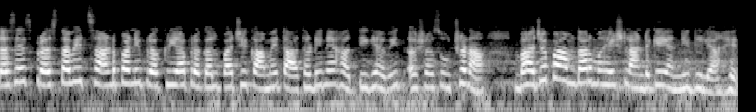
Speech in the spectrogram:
तसेच प्रस्तावित सांडपाणी प्रक्रिया प्रकल्पाची कामे तातडीने हाती घ्यावीत अशा सूचना भाजप आमदार महेश लांडगे यांनी दिल्या आहेत.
